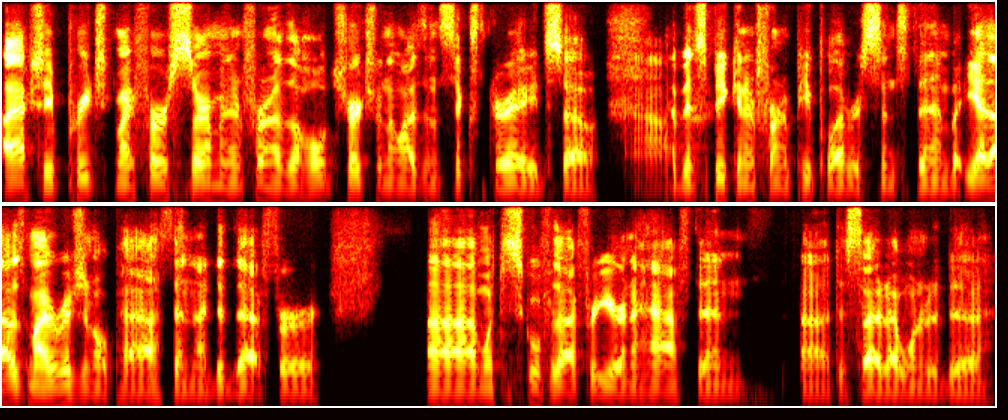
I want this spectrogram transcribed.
I actually preached my first sermon in front of the whole church when I was in sixth grade. So wow. I've been speaking in front of people ever since then. But yeah, that was my original path. And I did that for, I uh, went to school for that for a year and a half. Then uh, decided I wanted to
